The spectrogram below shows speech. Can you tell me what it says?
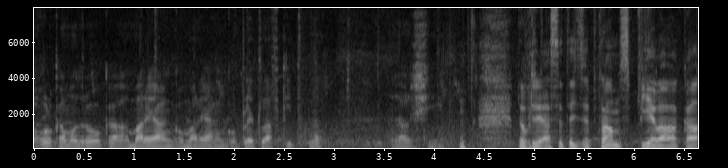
holka modrouka, Mariánko, Mariánko, pletla v kytku a další. Dobře, já se teď zeptám zpěváka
